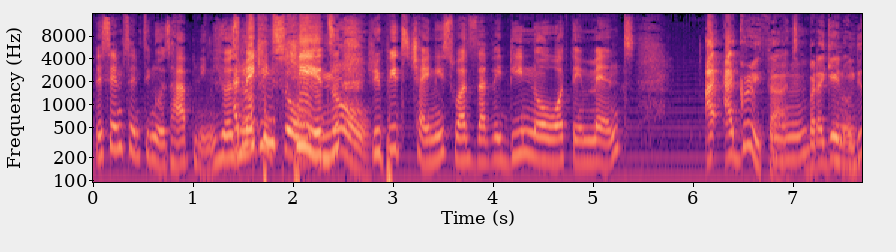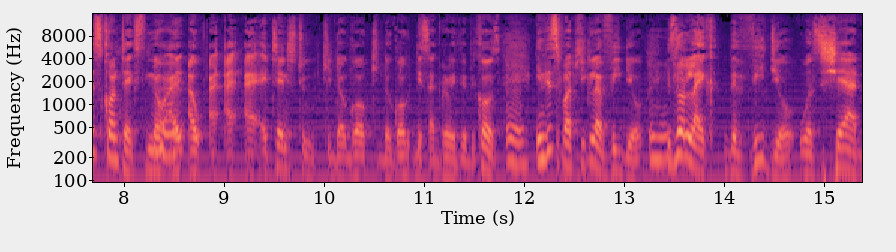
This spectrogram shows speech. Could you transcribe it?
The same same thing was happening. He was Mm-hmm. Making so. kids No. repeat Chinese words that they didn't know what they meant. I agree with that, Mm-hmm. but again, on this context, no, I, I, I I I tend to kidogo kidogo disagree with you because Mm. in this particular video, Mm-hmm. it's not like the video was shared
